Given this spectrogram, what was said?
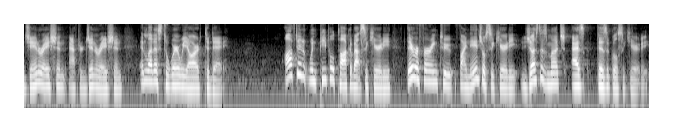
generation after generation and led us to where we are today. Often, when people talk about security, they're referring to financial security just as much as physical security.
